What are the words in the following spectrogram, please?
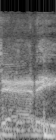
Daddy.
